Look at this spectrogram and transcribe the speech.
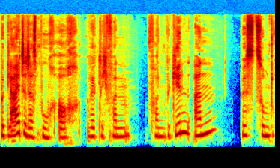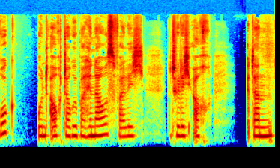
begleite das Buch auch wirklich von, von Beginn an bis zum Druck und auch darüber hinaus, weil ich natürlich auch dann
